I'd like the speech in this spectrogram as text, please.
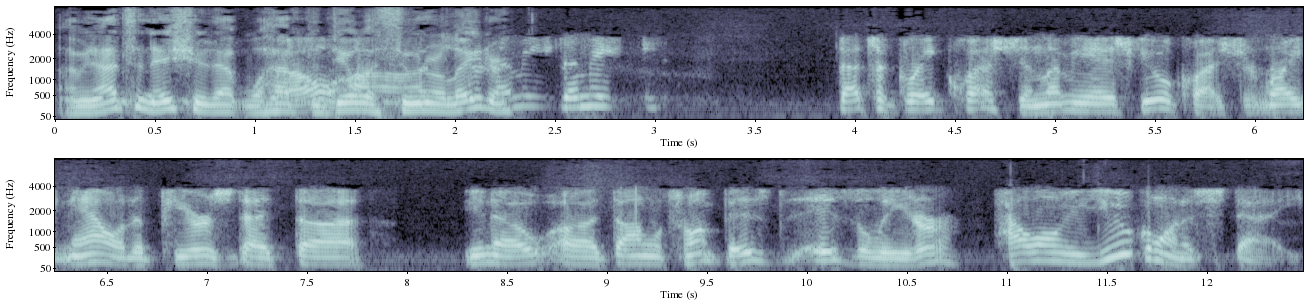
I mean, that's an issue that we'll have Well, to deal with uh, sooner or later. Let me, let me. That's a great question. Let me ask you a question. Right now, it appears that uh, you know uh, Donald Trump is is the leader. How long are you going to stay?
